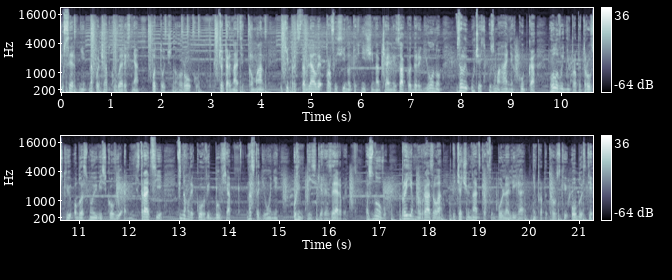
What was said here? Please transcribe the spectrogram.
у серпні на початку вересня поточного року. 14 команд, які представляли професійно-технічні навчальні заклади регіону, взяли участь у змаганнях Кубка голови Дніпропетровської обласної військової адміністрації, фінал якого відбувся на стадіоні Олімпійські резерви. Знову приємно вразила дитячо-юнацька футбольна ліга Дніпропетровської області,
